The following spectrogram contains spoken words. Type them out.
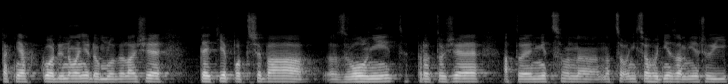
tak nějak koordinovaně domluvila, že teď je potřeba zvolnit, protože, a to je něco, na, na co oni se hodně zaměřují,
